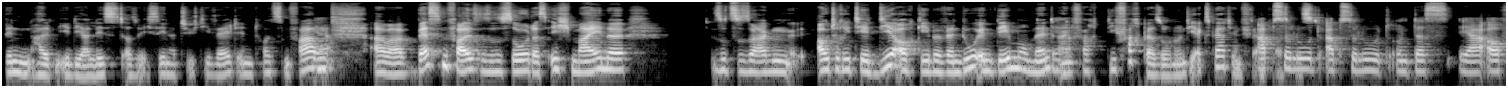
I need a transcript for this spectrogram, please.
bin halt ein Idealist, also ich sehe natürlich die Welt in den tollsten Farben, ja. aber bestenfalls ist es so, dass ich meine sozusagen Autorität dir auch gebe, wenn du in dem Moment ja. einfach die Fachperson und die Expertin für absolut, bist. Absolut, Und das ja auch,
